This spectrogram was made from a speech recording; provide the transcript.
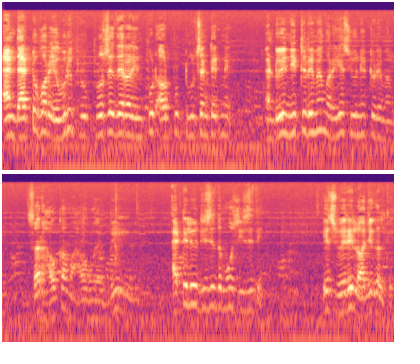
And that too for every pro- process there are input, output, tools and technique. And do you need to remember? Yes, you need to remember. Sir, how come? How will be? I tell you, this is the most easy thing. It's very logical thing.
